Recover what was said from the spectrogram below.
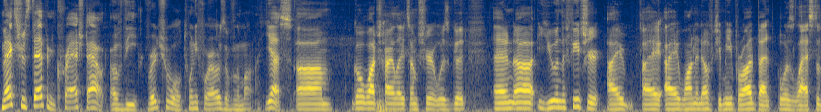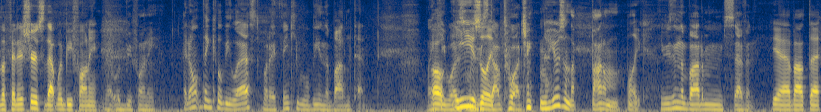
Max Verstappen crashed out of the virtual 24 Hours of Le Mans. Yes. Um, go watch highlights. I'm sure it was good. And uh, you in the future, I I I want to know if Jimmy Broadbent was last of the finishers. That would be funny. That would be funny. I don't think he'll be last, but I think he will be in the bottom 10. Like Oh, he was easily. stopped watching. No, he was in the bottom, like He was in the bottom 7. yeah, about that.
